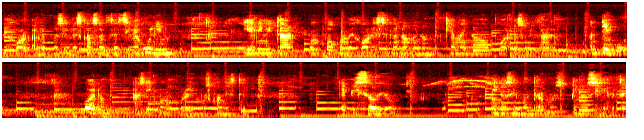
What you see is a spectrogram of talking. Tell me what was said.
mejor a los posibles casos de ciberbullying y limitar un poco mejor este fenómeno que a menudo puede resultar antiguo. Bueno, así concluimos con este episodio y nos encontramos en un siguiente.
